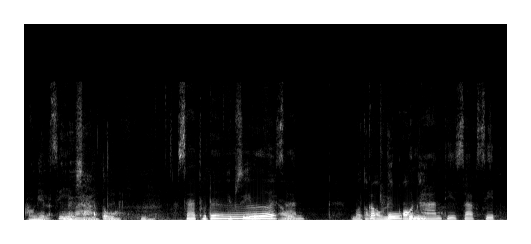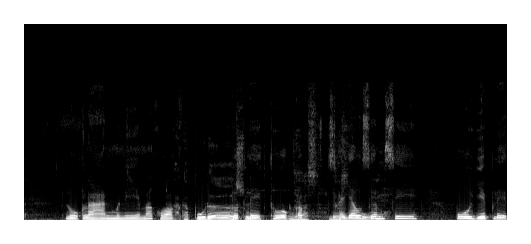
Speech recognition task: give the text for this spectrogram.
เอานี่แหละ FC ในว่าสามตัว สาธุเด้อ FC มันหน่อยเอาสารบ่ต้องกับเอาเลปูขกองคุณนี้หารที่ศักดิ์สิทธิ์ลูกหลานมื้อนี้มาขอถ้าปูเด้อจุดเลขถูกกับ Yes เด้อเขย่าปูเซียมซี่ ปูหยิบเลข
